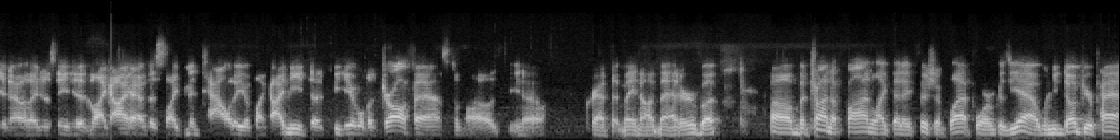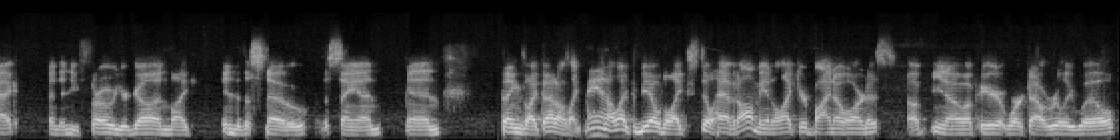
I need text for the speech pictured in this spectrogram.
you know they just need it. Like I have this like mentality of like I need to be able to draw fast and all you know crap that may not matter, but um, but trying to find like that efficient platform because yeah, when you dump your pack and then you throw your gun like into the snow, the sand, and things like that. I was like, man, I like to be able to like still have it on me, and I like your bino harness. Up, you know, up here it worked out really well.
